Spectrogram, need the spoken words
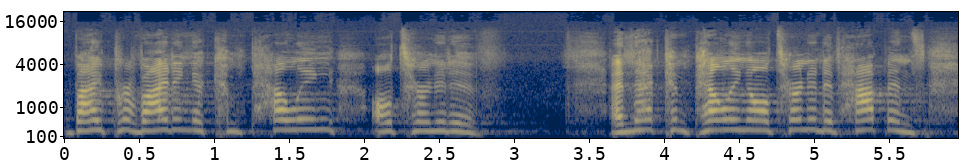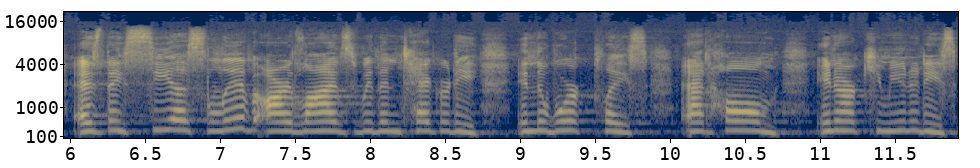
by providing a compelling alternative. And that compelling alternative happens as they see us live our lives with integrity in the workplace, at home, in our communities,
